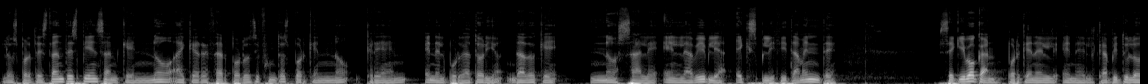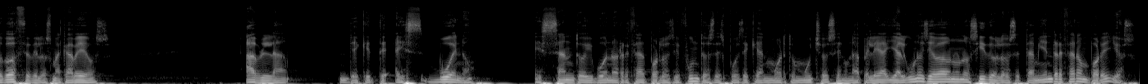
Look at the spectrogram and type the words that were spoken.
Los protestantes piensan que no hay que rezar por los difuntos porque no creen en el purgatorio, dado que no sale en la Biblia explícitamente. Se equivocan porque en el, en el capítulo 12 de los Macabeos habla de que es bueno es santo y bueno rezar por los difuntos después de que han muerto muchos en una pelea y algunos llevaban unos ídolos, también rezaron por ellos.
